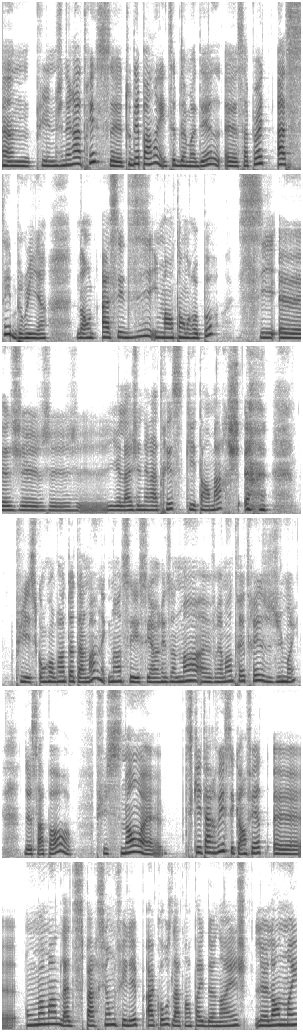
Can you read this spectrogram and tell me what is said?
Euh, puis une génératrice, euh, tout dépendant des types de modèles, ça peut être assez bruyant. Donc elle s'est dit il m'entendra pas si euh, je, je, il y a la génératrice qui est en marche. Puis ce qu'on comprend totalement, honnêtement, c'est, un raisonnement euh, vraiment très, très humain de sa part. Puis sinon, euh, ce qui est arrivé, c'est qu'en fait, au moment de la disparition de Philippe, à cause de la tempête de neige, le lendemain,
